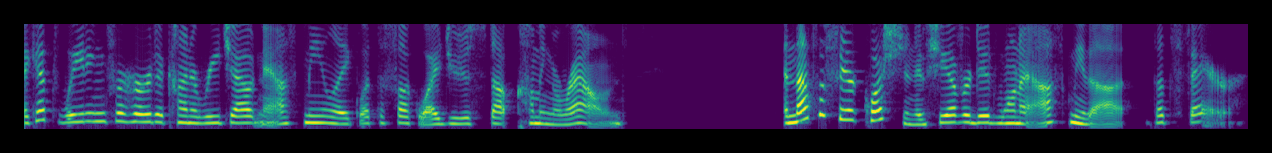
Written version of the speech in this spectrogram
I kept waiting for her to kind of reach out and ask me, like, what the fuck? Why'd you just stop coming around? And that's a fair question. If she ever did want to ask me that, that's fair.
